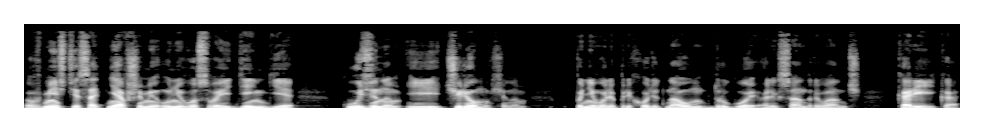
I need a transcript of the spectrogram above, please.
вместе с отнявшими у него свои деньги Кузиным и Черемухиным. Поневоле приходит на ум другой Александр Иванович, Корейка,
